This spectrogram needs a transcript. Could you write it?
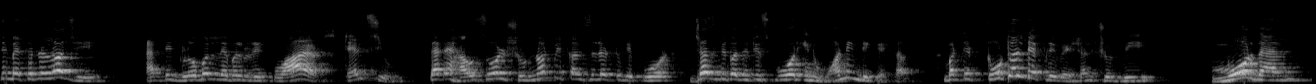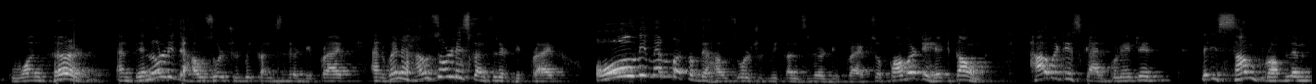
The methodology at the global level requires, tells you that a household should not be considered to be poor just because it is poor in one indicator, but the total deprivation should be more than one third, and then only the household should be considered deprived. And when a household is considered deprived, all the members of the household should be considered deprived. So poverty head count, how it is calculated, there is some problem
